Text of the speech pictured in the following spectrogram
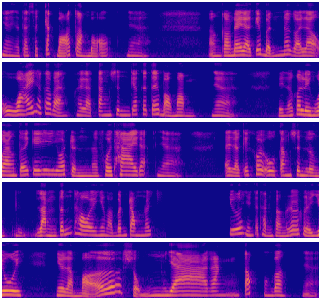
nha, người ta sẽ cắt bỏ toàn bộ. Nha Ờ, còn đây là cái bệnh nó gọi là u quái đó các bạn, hay là tăng sinh các cái tế bào mầm nha. Thì nó có liên quan tới cái quá trình phôi thai đó nha. Đây là cái khối u tăng sinh lường lành tính thôi, nhưng mà bên trong nó chứa những cái thành phần rất là vui, như là mỡ, sụn, da, răng, tóc, vân vân nha.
